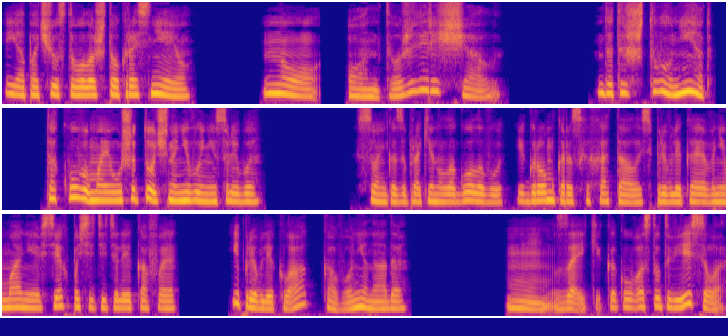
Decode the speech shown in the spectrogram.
Я почувствовала, что краснею. Ну, он тоже верещал. Да ты что, нет. Такого мои уши точно не вынесли бы. Сонька запрокинула голову и громко расхохоталась, привлекая внимание всех посетителей кафе, и привлекла, кого не надо. «Ммм, зайки, как у вас тут весело!»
